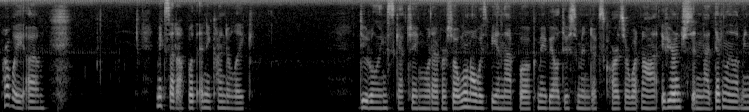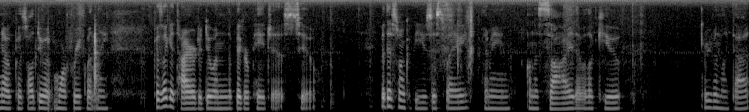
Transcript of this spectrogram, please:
probably um, mix that up with any kind of like doodling, sketching, whatever. So it won't always be in that book. Maybe I'll do some index cards or whatnot. If you're interested in that, definitely let me know because I'll do it more frequently. Because I get tired of doing the bigger pages too. But this one could be used this way. I mean, on the side, that would look cute. Or even like that.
